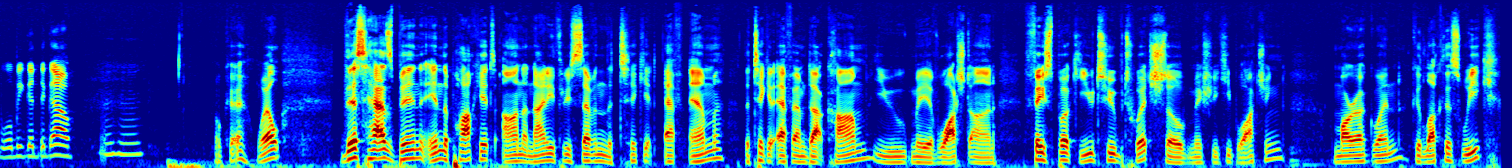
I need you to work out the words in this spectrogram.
we'll be good to go. Mm-hmm. Okay. Well, this has been in the pocket on 93.7 The Ticket FM, theticketfm.com. You may have watched on Facebook, YouTube, Twitch, so make sure you keep watching. Mara, Gwen, good luck this week.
